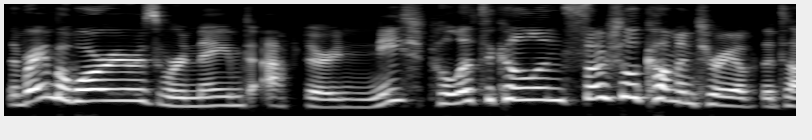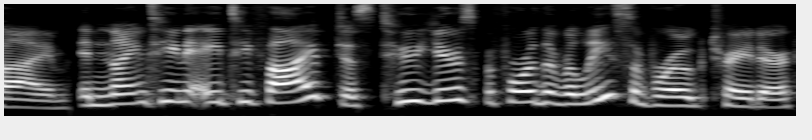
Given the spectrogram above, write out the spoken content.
the Rainbow Warriors were named after niche political and social commentary of the time. In 1985, just two years before the release of Rogue Trader,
